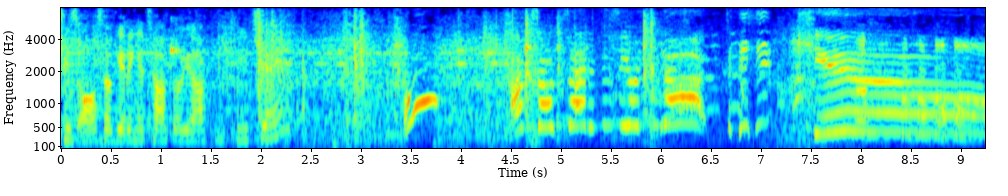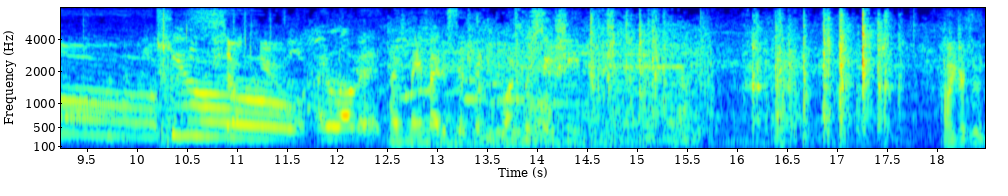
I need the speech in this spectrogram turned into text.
She's also getting a takoyaki keychain. Oh! I'm so excited to see what you got! cute! Cute! So cute. I love it. I've made my decision. One for sushi. Oh, yours is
